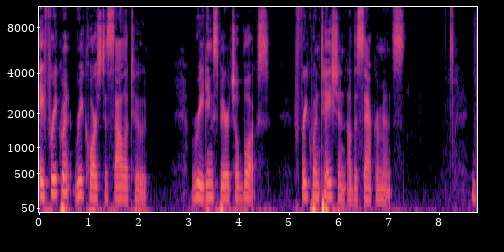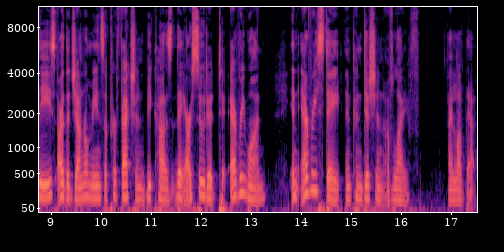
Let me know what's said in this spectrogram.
a frequent recourse to solitude, reading spiritual books, frequentation of the sacraments. These are the general means of perfection because they are suited to everyone in every state and condition of life. I love that.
